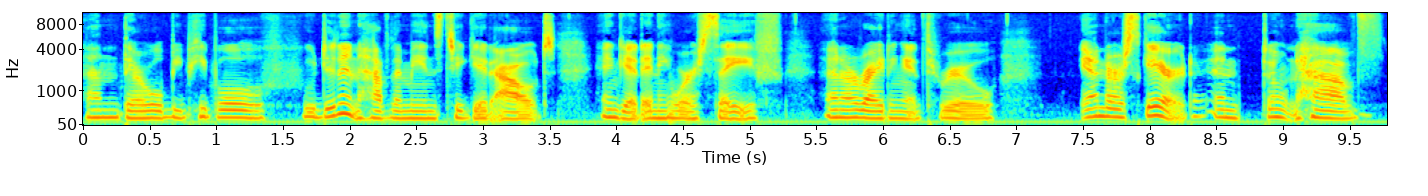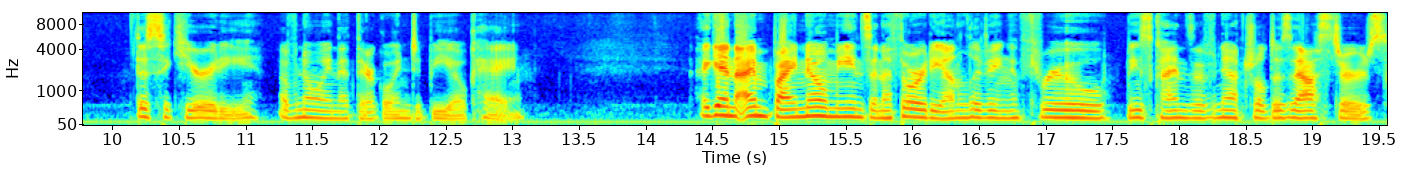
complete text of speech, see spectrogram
And there will be people who didn't have the means to get out and get anywhere safe and are writing it through and are scared and don't have the security of knowing that they're going to be okay. Again, I'm by no means an authority on living through these kinds of natural disasters,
